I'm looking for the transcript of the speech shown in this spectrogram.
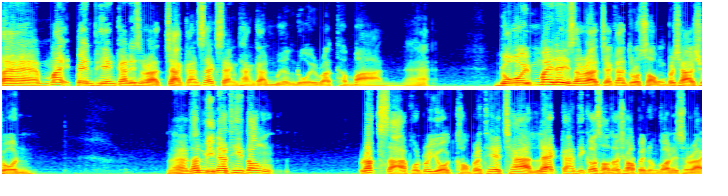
แต่ไม่เป็นเพียงการอิสระจากการแทรกแซงทางการเมืองโดยรัฐบาลนะฮะโดยไม่ได้อิสระจากการตรวจสอบของประชาชนนะฮะท่านมีหน้าที่ต้องรักษาผลประโยชน์ของประเทศชาติ และการที่กสทช เป็นองค์กรอิสระ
